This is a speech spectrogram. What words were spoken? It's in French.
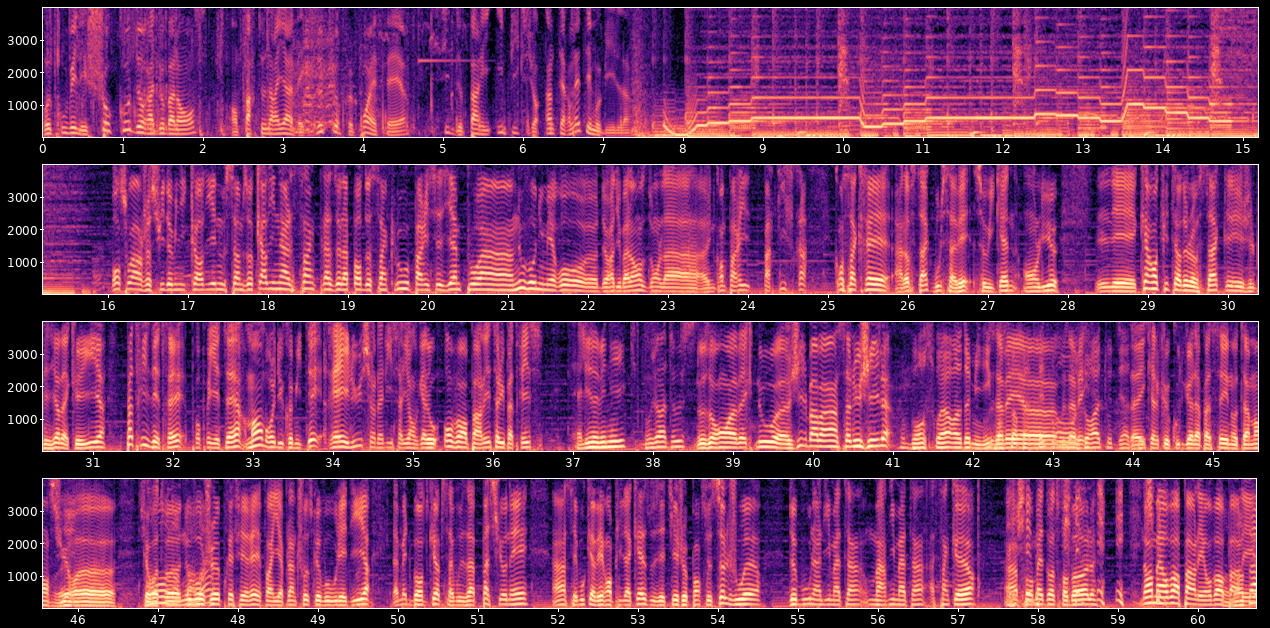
Retrouvez les chocos de Radio Balance en partenariat avec theturf.fr, site de Paris hippique sur internet et mobile. Bonsoir, je suis Dominique Cordier. Nous sommes au Cardinal 5, place de la Porte de Saint-Cloud, Paris 16e, pour un nouveau numéro euh, de Radio Balance dont la, une grande partie sera consacrée à l'obstacle. Vous le savez, ce week-end ont lieu les 48 heures de l'obstacle et j'ai le plaisir d'accueillir Patrice Détré, propriétaire, membre du comité, réélu sur la liste Alliance Gallo. On va en parler. Salut Patrice. Salut Dominique, bonjour à tous. Nous aurons avec nous euh, Gilles Babin. Salut Gilles. Bonsoir euh, Dominique. Vous avez, euh, bonjour à toutes et à vous avez quelques coups de gueule à passer, notamment sur, sur votre nouveau jeu préféré. Enfin, il y a plein de choses que vous voulez dire. La Melbourne Cup, ça vous a passionné. Hein. C'est vous qui avez rempli la caisse. Vous étiez, je pense, le seul joueur debout lundi matin ou mardi matin à 5 heures. Hein, pour mettre votre bol. non, mais on va en parler, on va en parler.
